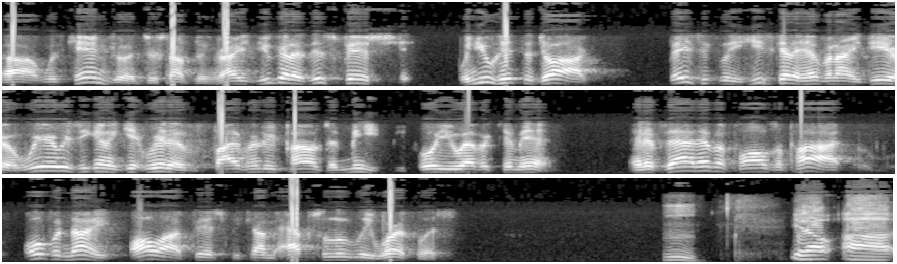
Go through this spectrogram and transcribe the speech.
uh, with canned goods or something, right? You got to this fish when you hit the dock. Basically, he's got to have an idea where is he going to get rid of 500 pounds of meat before you ever come in. And if that ever falls apart, overnight, all our fish become absolutely worthless. Mm. You know, uh,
